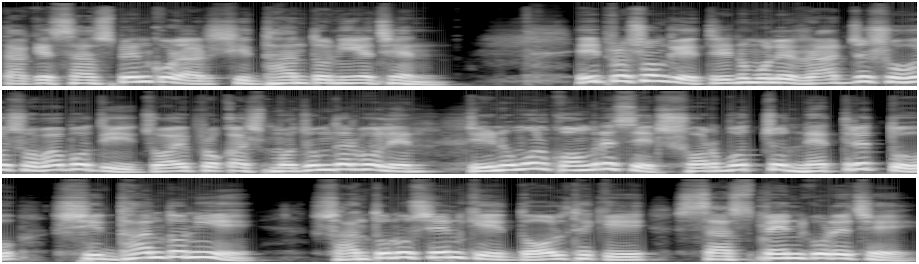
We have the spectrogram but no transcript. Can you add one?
তাকে সাসপেন্ড করার সিদ্ধান্ত নিয়েছেন। এই প্রসঙ্গে তৃণমূলের রাজ্য সহ সভাপতি জয়প্রকাশ মজুমদার বলেন, তৃণমূল কংগ্রেসের সর্বোচ্চ নেতৃত্ব সিদ্ধান্ত নিয়ে শান্তনু সেনকে দল থেকে সাসপেন্ড করেছে।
